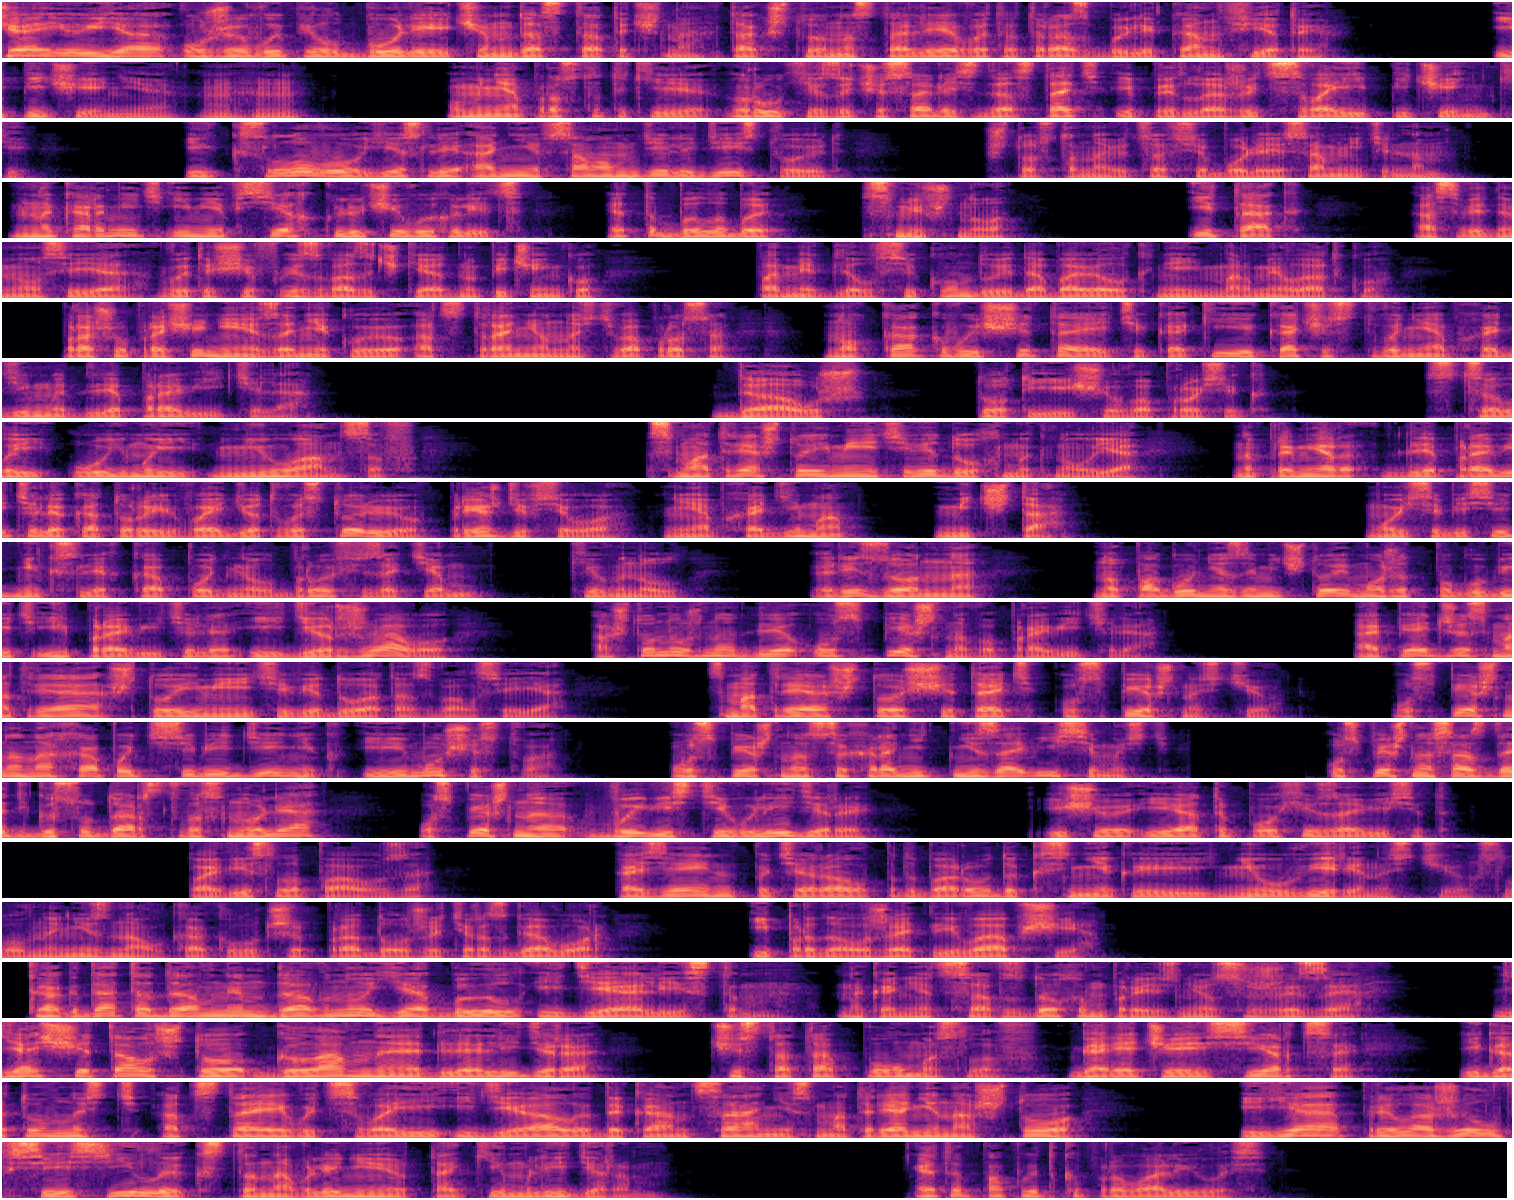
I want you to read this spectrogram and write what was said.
Чаю я уже выпил более чем достаточно, так что на столе в этот раз были конфеты. И печенье, угу. У меня просто такие руки зачесались достать и предложить свои печеньки. И, к слову, если они в самом деле действуют, что становится все более сомнительным, накормить ими всех ключевых лиц, это было бы смешно. «Итак», — осведомился я, вытащив из вазочки одну печеньку, помедлил секунду и добавил к ней мармеладку. «Прошу прощения за некую отстраненность вопроса, но как вы считаете, какие качества необходимы для правителя?» Да уж, тот еще вопросик. С целой уймой нюансов. Смотря что имеете в виду, хмыкнул я. Например, для правителя, который войдет в историю, прежде всего, необходима мечта. Мой собеседник слегка поднял бровь, затем кивнул. Резонно, но погоня за мечтой может погубить и правителя, и державу. А что нужно для успешного правителя? Опять же, смотря что имеете в виду, отозвался я смотря что считать успешностью. Успешно нахапать себе денег и имущество, успешно сохранить независимость, успешно создать государство с нуля, успешно вывести в лидеры, еще и от эпохи зависит. Повисла пауза. Хозяин потирал подбородок с некой неуверенностью, словно не знал, как лучше продолжить разговор и продолжать ли вообще. «Когда-то давным-давно я был идеалистом», — наконец со вздохом произнес Жизе. «Я считал, что главное для лидера — чистота помыслов, горячее сердце и готовность отстаивать свои идеалы до конца, несмотря ни на что, и я приложил все силы к становлению таким лидером». Эта попытка провалилась.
